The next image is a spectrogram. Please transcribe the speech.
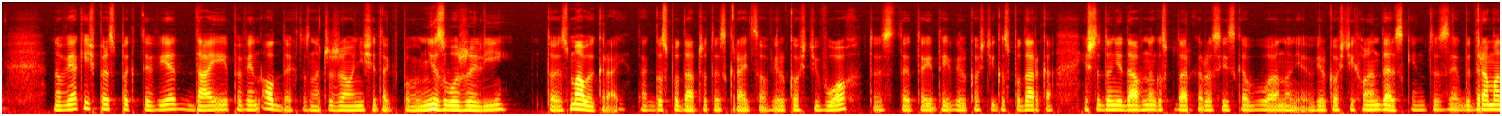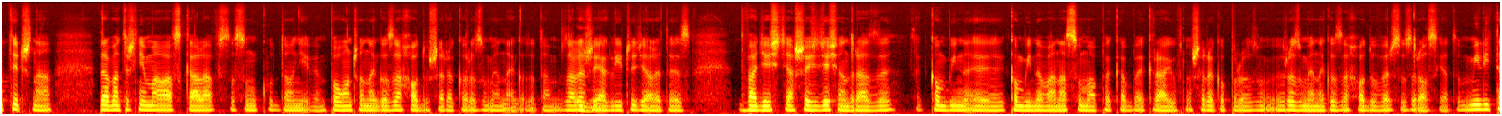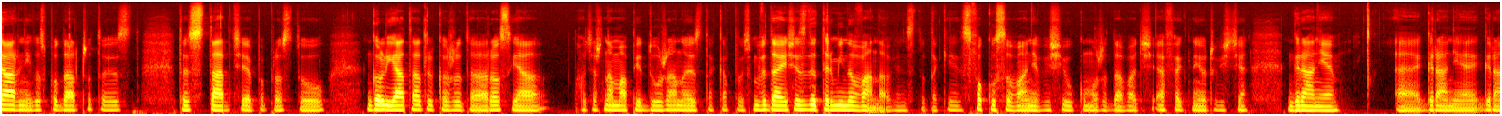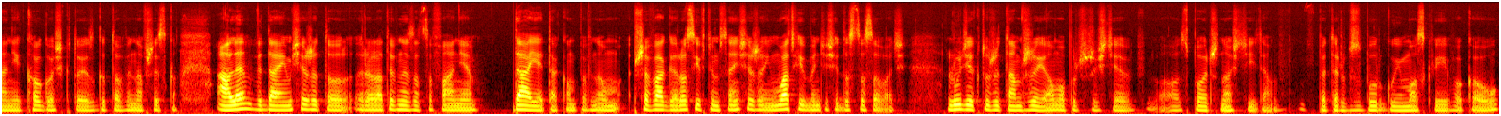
no w jakiejś perspektywie daje pewien oddech. To znaczy, że oni się tak powiem nie złożyli to jest mały kraj, tak, gospodarczy to jest kraj co, wielkości Włoch, to jest te, tej, tej wielkości gospodarka. Jeszcze do niedawna gospodarka rosyjska była, no nie wiem, wielkości holenderskiej, no to jest jakby dramatyczna, dramatycznie mała skala w stosunku do, nie wiem, połączonego zachodu szeroko rozumianego, to tam zależy mhm. jak liczyć, ale to jest 20-60 razy tak kombin kombinowana suma PKB krajów no, szeroko rozumianego zachodu versus Rosja. To militarnie, gospodarczo to jest, to jest starcie po prostu Goliata, tylko że ta Rosja chociaż na mapie duża, no jest taka, powiedzmy, wydaje się zdeterminowana, więc to takie sfokusowanie wysiłku może dawać efekt. No i oczywiście granie granie, granie kogoś, kto jest gotowy na wszystko. Ale wydaje mi się, że to relatywne zacofanie daje taką pewną przewagę Rosji w tym sensie, że im łatwiej będzie się dostosować. Ludzie, którzy tam żyją, oprócz oczywiście społeczności tam w Petersburgu i Moskwie i wokoło,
